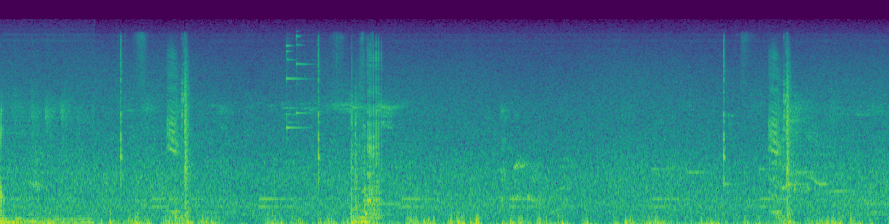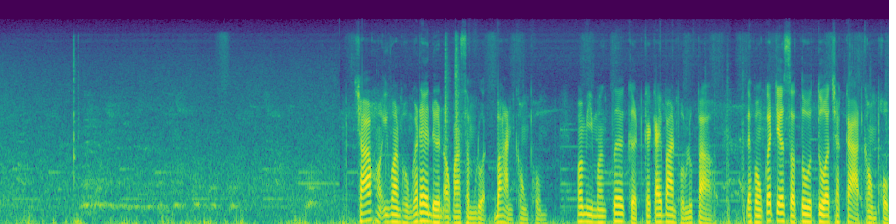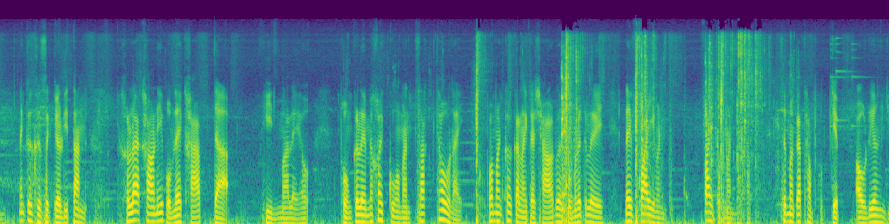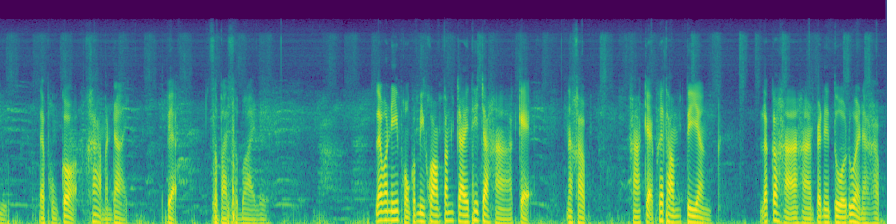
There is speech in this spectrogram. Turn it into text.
เช้าของอีกวันผมก็ได้เดินออกมาสำรวจบ้านของผม ว่ามีมอนสเตอร์เกิดใกล้ ๆ บ้านผมหรือเปล่า และผมก็เจอศัตรูตัวฉกาจของผม นั่นก็คือสเกลิตันครั้งแรกคราวนี้ผมได้คราฟดาบหินมาแล้ว ผมก็เลยไม่ค่อยกลัวมันสักเท่าไหร่ เพราะมันก็กำลังจะเช้าด้วย ผมเลยก็เลยได้ไฟมันไฟกับมันนะครับ ซึ่งมันก็ทำผมเจ็บเอาเรื่องอยู่ แต่ผมก็ฆ่ามันได้ แบบสบายๆเลย และวันนี้ผมก็มีความตั้งใจที่จะหาแกะนะครับ หาแกะเพื่อทำเตียง แล้วก็หาอาหารไปในตัวด้วยนะครับ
